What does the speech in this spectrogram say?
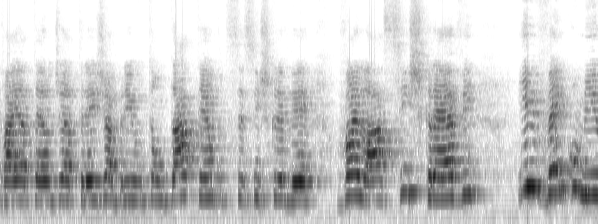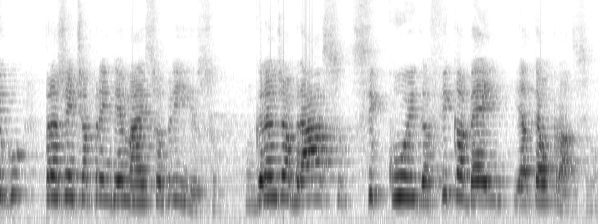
vai até o dia 3 de abril. Então, dá tempo de você se inscrever. Vai lá, se inscreve e vem comigo para a gente aprender mais sobre isso. Um grande abraço, se cuida, fica bem e até o próximo.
